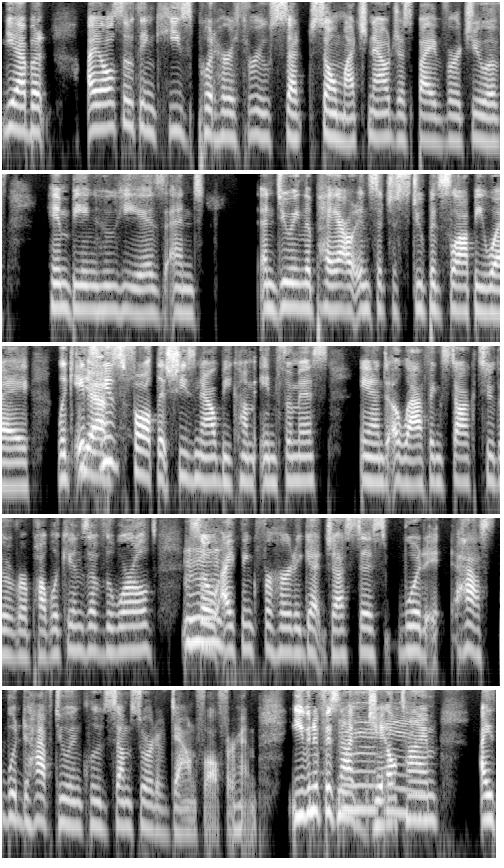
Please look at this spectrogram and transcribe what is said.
Yeah, but I also think he's put her through such so much now just by virtue of him being who he is and and doing the payout in such a stupid sloppy way. Like it's Yeah. his fault that she's now become infamous and a laughing stock to the Republicans of the world. So Mhm. I think for her to get justice would has would have to include some sort of downfall for him. Even if it's not jail Mhm. time, I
